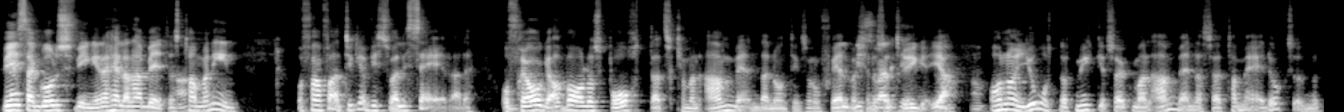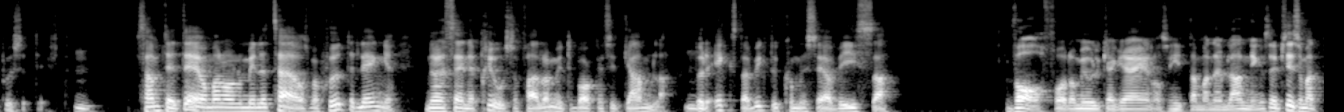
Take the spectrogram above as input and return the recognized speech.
visa golfsvingen, hela den här biten. Så tar man in och framförallt tycker jag visualisera det. Och Mm. fråga var de sportat så kan man använda någonting som de själva känner sig trygga Ja. Ja. Och har någon gjort något mycket försöker man använda sig att ta med det också, något positivt. Mm. Samtidigt är om man har någon militär som har skjutit länge, när det sen är prov så faller de ju tillbaka till sitt gamla. Mm. Då är det extra viktigt att kommunicera och visa varför de olika grejerna och så hittar man en blandning. Så det är precis som att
